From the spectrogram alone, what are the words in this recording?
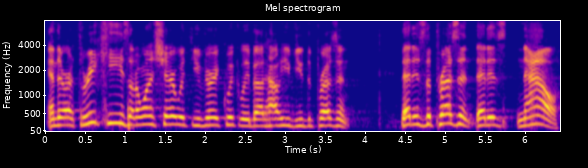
And there are three keys that I want to share with you very quickly about how he viewed the present. That is the present, that is now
